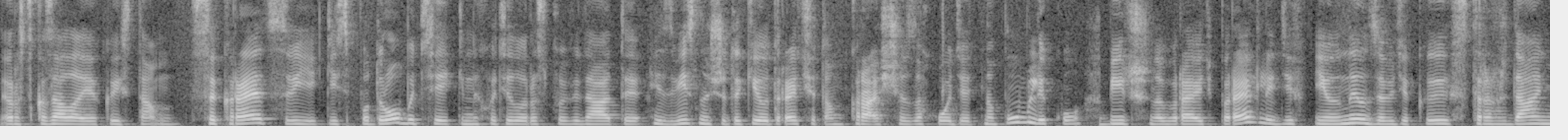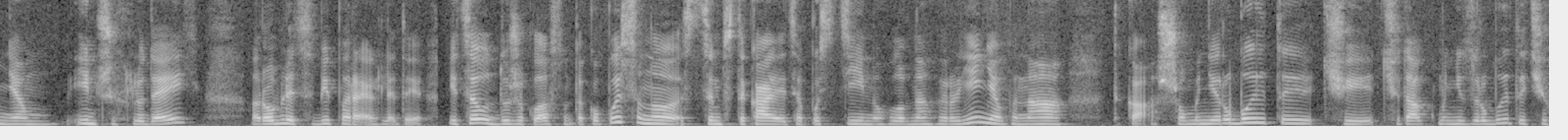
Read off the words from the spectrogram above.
розказала якийсь там секрет, свій якісь подробиці, які не хотіли розповідати розповідати. І звісно, що такі от речі там краще заходять на публіку, більше набирають переглядів, і вони завдяки стражданням інших людей роблять собі перегляди. І це от дуже класно так описано. З цим стикається постійно головна героїня. Вона така, що мені робити, чи чи так мені зробити, чи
